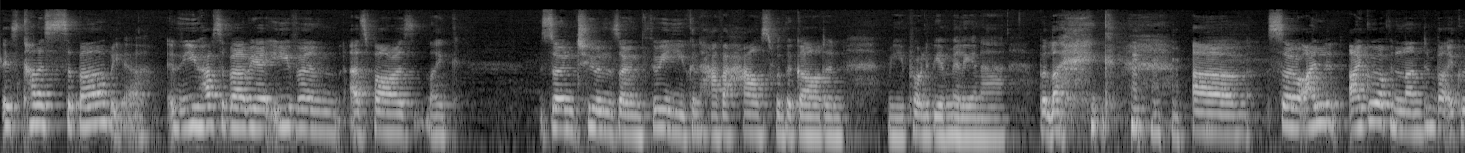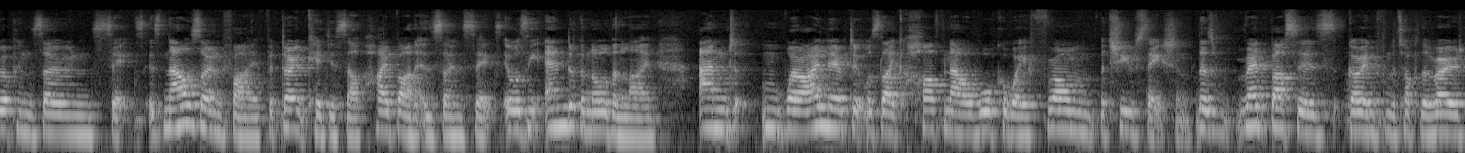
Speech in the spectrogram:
it's kind of suburbia. You have suburbia even as far as like zone two and zone three, you can have a house with a garden. I mean, you'd probably be a millionaire. But like, um, so I li- I grew up in London, but I grew up in zone six. It's now zone five, but don't kid yourself. High Barnet is zone six. It was the end of the Northern Line, and where I lived, it was like half an hour walk away from the tube station. There's red buses going from the top of the road.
